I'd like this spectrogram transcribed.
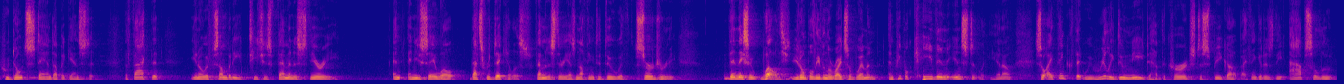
who don't stand up against it. The fact that, you know, if somebody teaches feminist theory and, and you say, well, that's ridiculous, feminist theory has nothing to do with surgery, then they say, well, you don't believe in the rights of women? And people cave in instantly, you know? So I think that we really do need to have the courage to speak up. I think it is the absolute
